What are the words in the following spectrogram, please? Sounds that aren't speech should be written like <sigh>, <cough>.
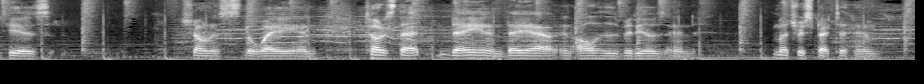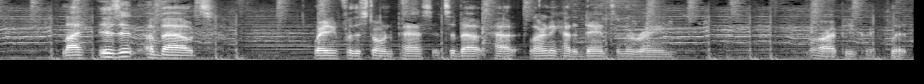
he is shown us the way and taught us that day in and day out in all his videos and much respect to him. Life isn't about waiting for the storm to pass, it's about how learning how to dance in the rain. R.I.P. Greg.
